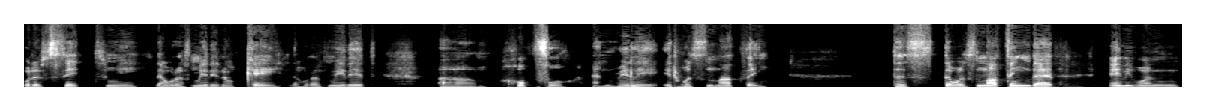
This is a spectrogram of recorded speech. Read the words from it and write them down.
would have said to me that would have made it okay, that would have made it um, hopeful, and really it was nothing. There's, there was nothing that anyone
